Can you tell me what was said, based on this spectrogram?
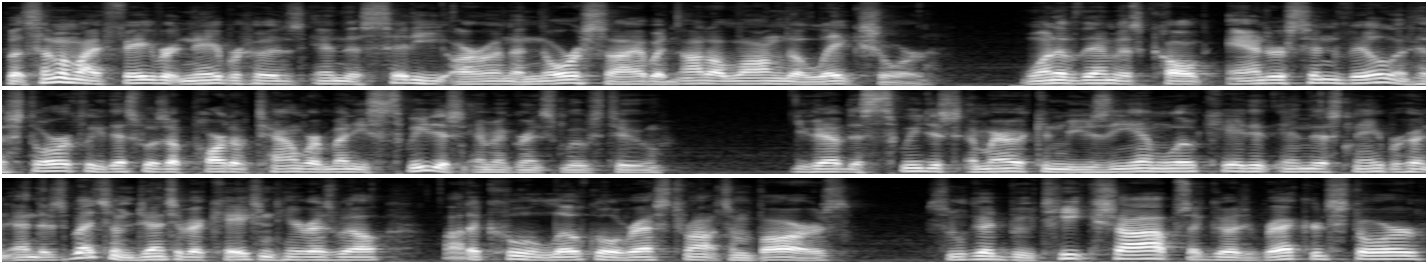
But some of my favorite neighborhoods in the city are on the north side, but not along the lakeshore. One of them is called Andersonville, and historically this was a part of town where many Swedish immigrants moved to. You have the Swedish American Museum located in this neighborhood, and there's been some gentrification here as well. A lot of cool local restaurants and bars. Some good boutique shops, a good record store,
